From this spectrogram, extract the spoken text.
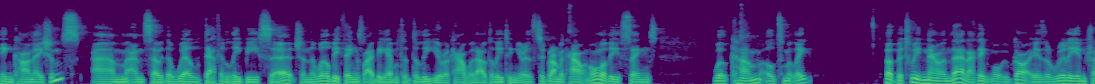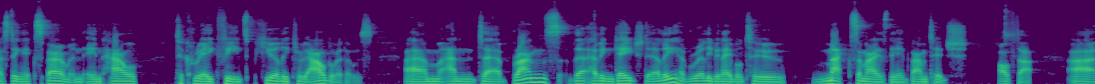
incarnations, um, and so there will definitely be search, and there will be things like being able to delete your account without deleting your Instagram account, and all of these things will come ultimately. But between now and then, I think what we've got is a really interesting experiment in how to create feeds purely through algorithms. Um, and uh, brands that have engaged early have really been able to maximize the advantage of that. Uh,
